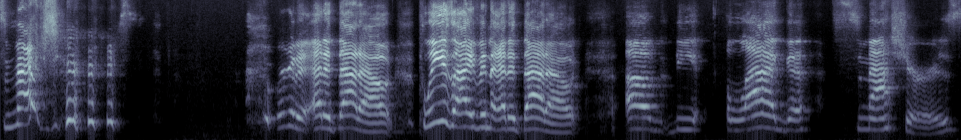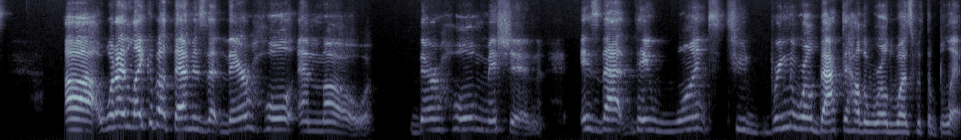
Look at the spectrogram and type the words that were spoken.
smashers. We're gonna edit that out. Please, Ivan, edit that out. Um, the flag smashers. Uh, what I like about them is that their whole MO, their whole mission is that they want to bring the world back to how the world was with the blip.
